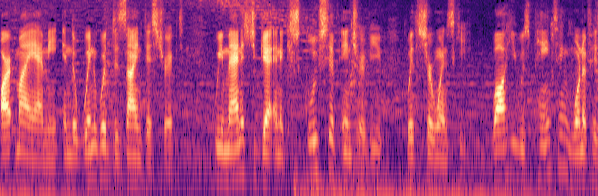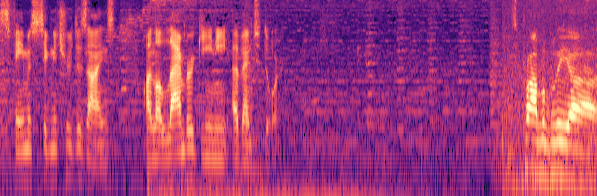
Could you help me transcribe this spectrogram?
Art Miami in the Wynwood Design District, we managed to get an exclusive interview with Cerwinske while he was painting one of his famous signature designs on the Lamborghini Aventador. It's probably, uh,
